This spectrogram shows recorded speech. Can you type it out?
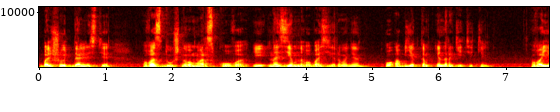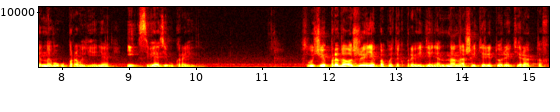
большой дальности – воздушного, морского и наземного базирования по объектам энергетики, военного управления и связи Украины. В случае продолжения попыток проведения на нашей территории терактов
